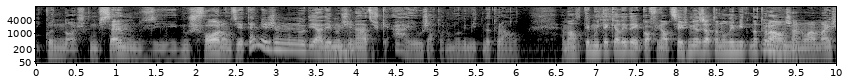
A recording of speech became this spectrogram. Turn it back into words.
e quando nós começamos e nos fóruns e até mesmo no dia a dia nos ginásios, que ah, eu já estou no meu limite natural. A malta tem muito aquela ideia que ao final de seis meses já estou no limite natural, já não há mais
